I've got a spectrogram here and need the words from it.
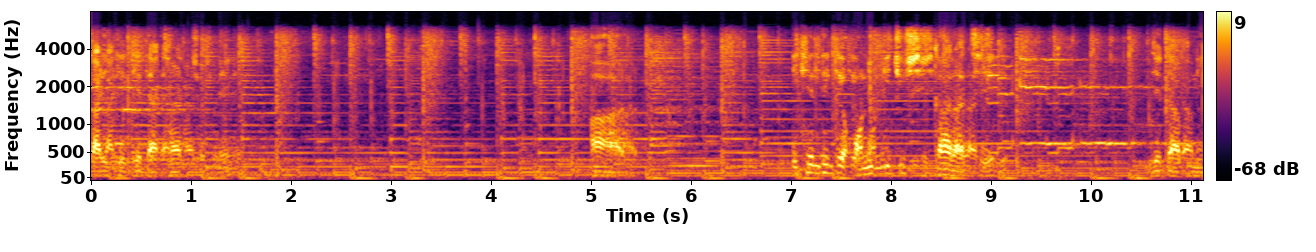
গাড়ি থেকে দেখার জন্য। এখান থেকে অনেক কিছু শেখার আছে যেটা আপনি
